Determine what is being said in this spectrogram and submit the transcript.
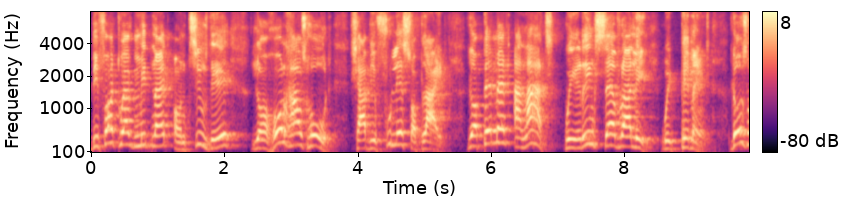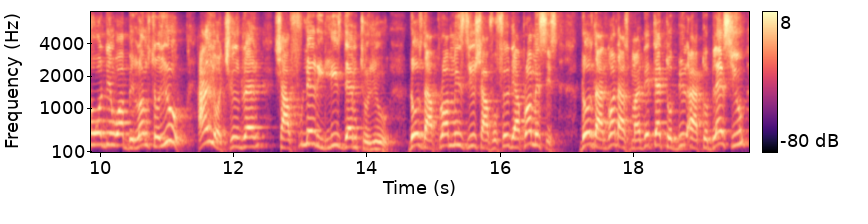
Before 12 midnight on Tuesday, your whole household shall be fully supplied. Your payment alert will ring severally with payment. Those holding what belongs to you and your children shall fully release them to you. Those that promised you shall fulfill their promises. Those that God has mandated to, be, uh, to bless you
